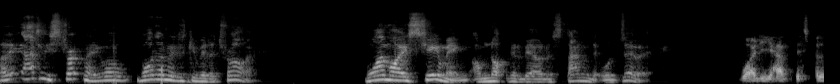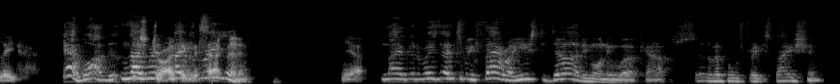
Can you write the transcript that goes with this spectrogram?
And it actually struck me, well, why don't I just give it a try? Why am I assuming I'm not going to be able to stand it or do it? Why do you have this belief? Yeah, why? no, driving no this reason. action. Yeah. No good reason. And to be fair, I used to do early morning workouts at Liverpool Street Station.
